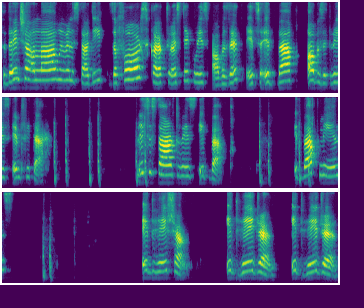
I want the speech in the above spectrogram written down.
Today, inshallah, we will study the fourth characteristic with opposite. It's itbaq, opposite with infitah. Let's start with itbaq. Itbaq means adhesion, adhesion, adhesion.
